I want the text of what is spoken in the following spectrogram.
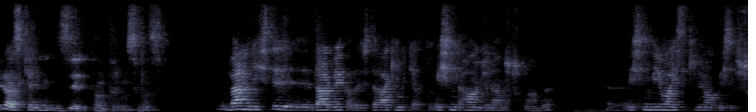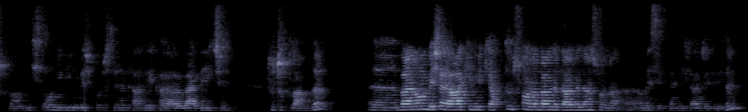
biraz kendinizi tanıtır mısınız? Ben de işte darbeye kadar işte hakimlik yaptım. Eşim daha önceden tutuklandı. Ee, Eşim 1 Mayıs 2015'te tutuklandı. İşte 17-25 polislerine tahliye kararı verdiği için tutuklandı. Ee, Ben 15 ay hakimlik yaptım. Sonra ben de darbeden sonra e, meslekten ihraç edildim.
